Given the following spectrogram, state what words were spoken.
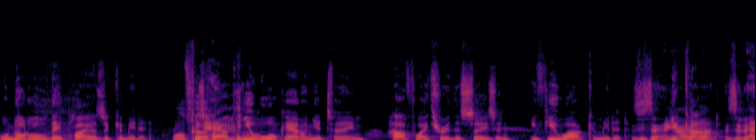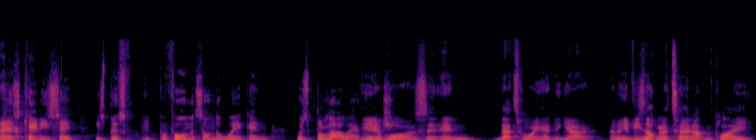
or not all their players are committed. Because well, how can you walk out on your team halfway through the season if you are committed. Is this a hangover? You can't. Is it and as Kenny said, his performance on the weekend was below average. Yeah, it was, and that's why he had to go. I mean, if he's not going to turn up and play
